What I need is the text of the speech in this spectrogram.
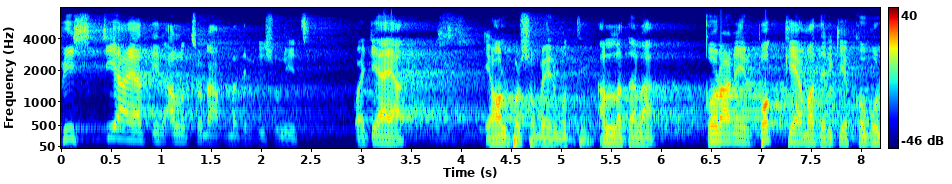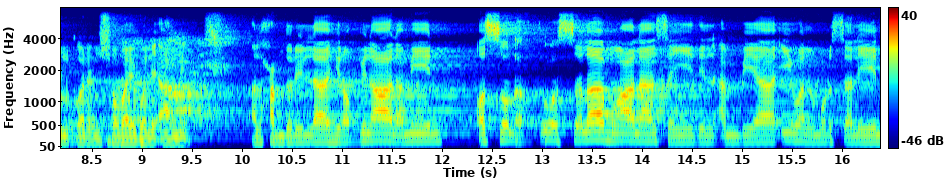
বিশটি আয়াতের আলোচনা আপনাদেরকে শুনিয়েছি কয়টি আয়াত এই অল্প সময়ের মধ্যে আল্লাহ তালা কোরআনের পক্ষে আমাদেরকে কবুল করেন সবাই বলে আমি আলহামদুলিল্লাহ রব্বিল আলমিন والسلام على سيد الأنبياء والمرسلين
